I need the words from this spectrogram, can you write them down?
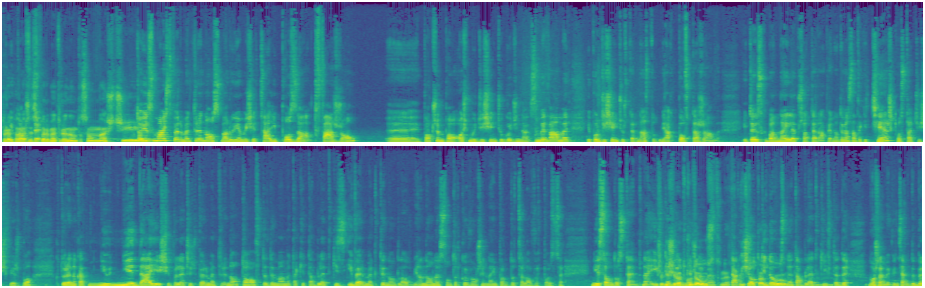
Preparaty poczty- z permetryną to są maści. To jest maść z permetryną, smarujemy się cali poza twarzą, po czym po 8-10 godzinach zmywamy i po 10-14 dniach powtarzamy. I to jest chyba najlepsza terapia. Natomiast na takie ciężkie postacie świeżbo, które na przykład nie, nie daje się wyleczyć permetryną, to wtedy mamy takie tabletki z iwermektyną dla odmiany. One są tylko i wyłącznie na import docelowy w Polsce nie są dostępne. I Czyli wtedy środki możemy, doustne Tak, środki przypadku. doustne, tabletki, wtedy możemy. Więc jak gdyby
